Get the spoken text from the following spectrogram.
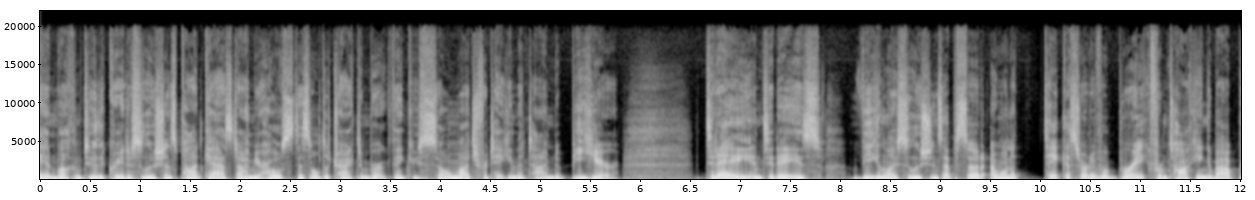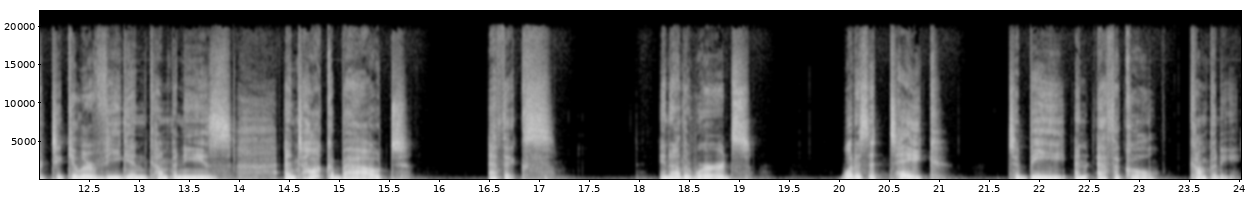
and welcome to the Creative Solutions Podcast. I'm your host, Izolda Trachtenberg. Thank you so much for taking the time to be here. Today, in today's Vegan Life Solutions episode, I want to take a sort of a break from talking about particular vegan companies and talk about ethics. In other words, what does it take to be an ethical company?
